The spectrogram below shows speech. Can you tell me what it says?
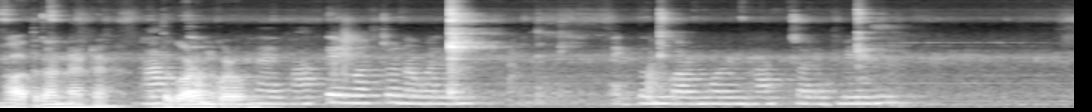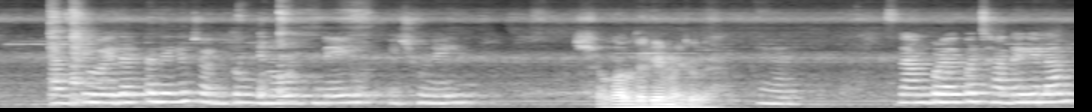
ভাত রান্নাটা? এত তো- গরম গরম। হ্যাঁ ভাত তো এইমাত্র নামালাম। একদম গরম গরম ভাত চলো মেরে দিই আজকে ওয়েদারটা দেখেছ? একদম রোদ নেই কিছু নেই। সকাল থেকে মেঘলা। হ্যাঁ। স্নান করে একবার ছাদে গেলাম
